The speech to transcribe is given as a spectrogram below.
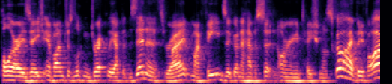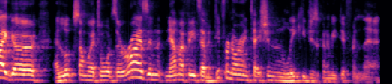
polarization, if I'm just looking directly up at the zenith, right, my feeds are going to have a certain orientation on sky. But if I go and look somewhere towards the horizon, now my feeds have a different orientation, and the leakage is going to be different there.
